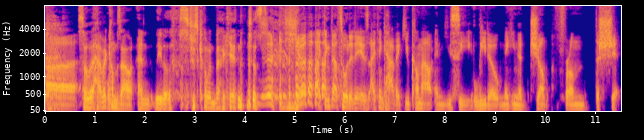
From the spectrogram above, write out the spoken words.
Uh, So Havoc Well- comes out and Lito's just coming back in. Just yeah, I think that's what it is. I think Havoc, you come out and you see Leto making a jump from the ship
